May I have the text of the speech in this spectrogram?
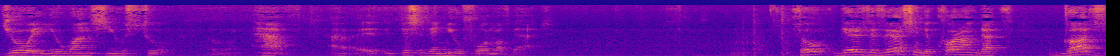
joy you once used to uh, have. Uh, this is a new form of that. So there is a verse in the Quran that God's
